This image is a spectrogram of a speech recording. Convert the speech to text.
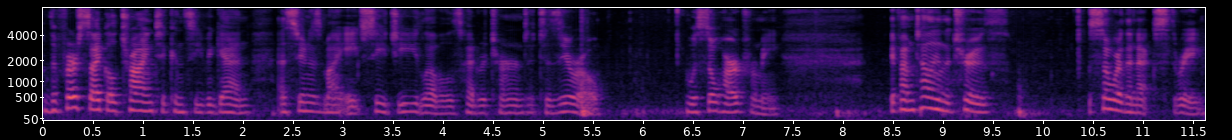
The first cycle trying to conceive again, as soon as my HCG levels had returned to zero, was so hard for me. If I'm telling the truth, so are the next three.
